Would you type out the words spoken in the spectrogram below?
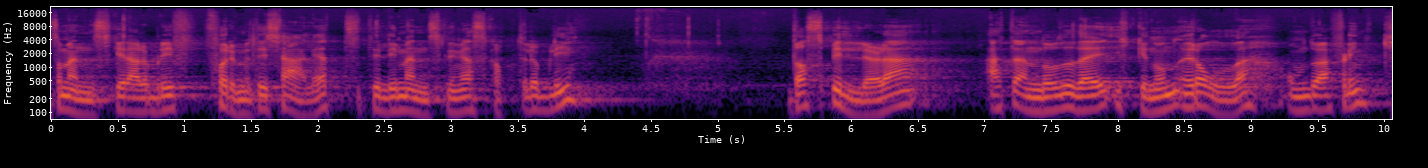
som mennesker er å bli formet i kjærlighet til de menneskene vi er skapt til å bli, da spiller det at the end of the day ikke noen rolle om du er flink,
